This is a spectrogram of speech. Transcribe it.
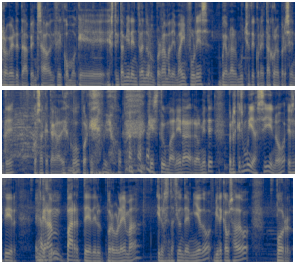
Robert ha pensado, dice como que estoy también entrando en un programa de mindfulness, voy a hablar mucho de conectar con el presente, cosa que te agradezco porque veo que es tu manera realmente, pero es que es muy así, ¿no? Es decir, Es gran parte del problema y de la sensación de miedo viene causado por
